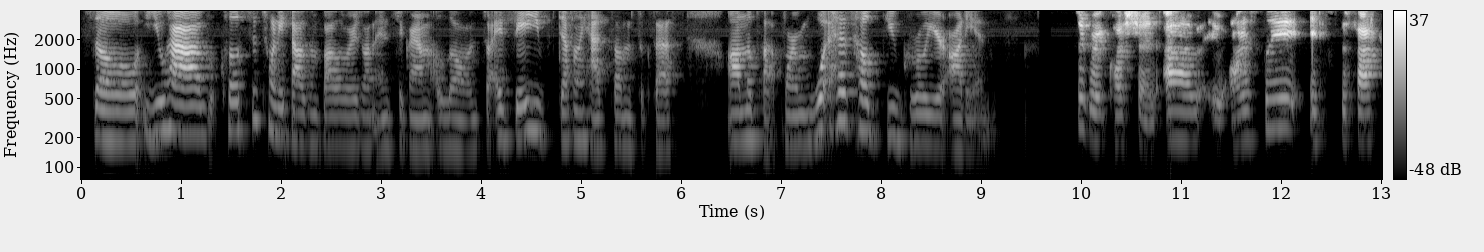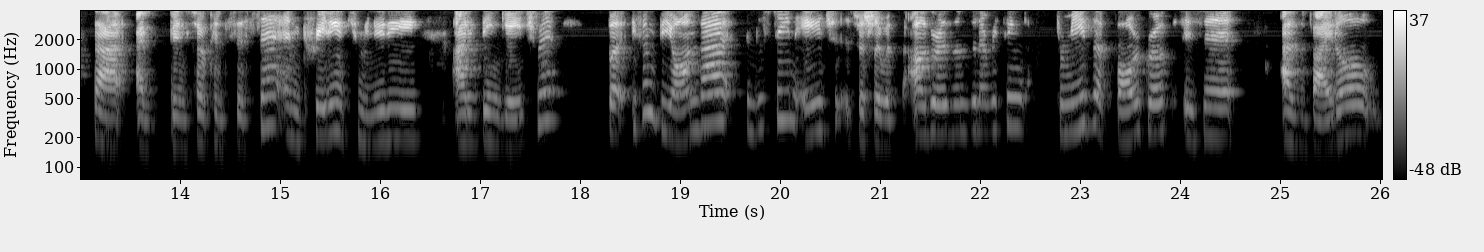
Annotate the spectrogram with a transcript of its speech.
So you have close to 20,000 followers on Instagram alone. So I'd say you've definitely had some success on the platform. What has helped you grow your audience? It's a great question. Um, it, honestly, it's the fact that I've been so consistent and creating a community out of the engagement. But even beyond that, in this day and age, especially with algorithms and everything, for me, the follower growth isn't as vital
